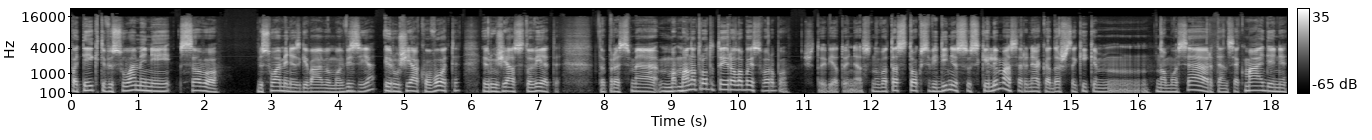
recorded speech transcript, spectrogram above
pateikti visuomeniai savo visuomenės gyvavimo viziją ir už ją kovoti, ir už ją stovėti. Ta prasme, man atrodo, tai yra labai svarbu šitoje vietoje, nes, nu, va tas toks vidinis suskilimas, ar ne, kad aš, sakykime, namuose, ar ten sekmadienį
